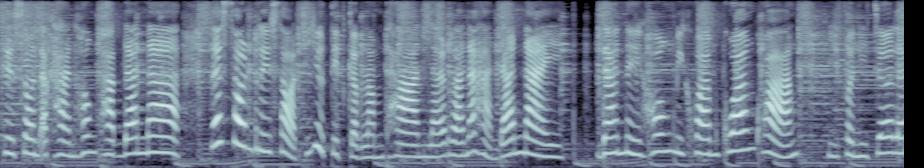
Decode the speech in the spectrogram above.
คือโซนอาคารห้องพักด้านหน้า และโซนรีสอร์ทที่อยู่ติดกับลำธารและร้านอาหารด้านใน ด้านในห้องมีความกว้างขวาง มีเฟอร์นิเจอร์และ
